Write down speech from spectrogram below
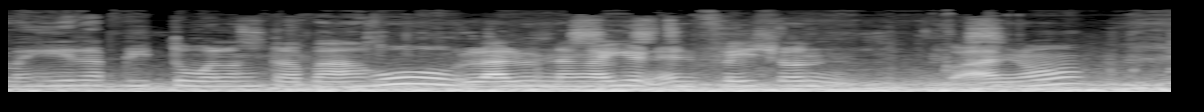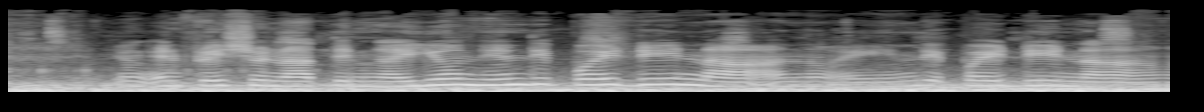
Mahirap dito walang trabaho. Lalo na ngayon inflation ano yung inflation natin ngayon hindi pwede na ano eh hindi pwede na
